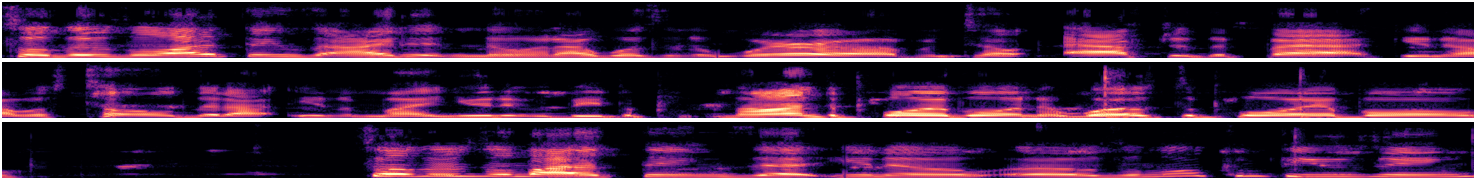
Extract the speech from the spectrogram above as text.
So there's a lot of things I didn't know and I wasn't aware of until after the fact. You know, I was told that I, you know my unit would be de- non-deployable and it was deployable. So there's a lot of things that you know uh, was a little confusing.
